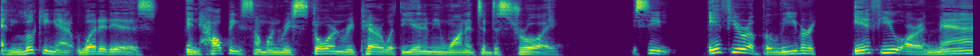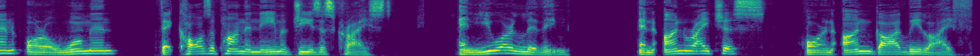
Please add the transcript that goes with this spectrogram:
and looking at what it is in helping someone restore and repair what the enemy wanted to destroy. You see, if you're a believer, if you are a man or a woman that calls upon the name of Jesus Christ and you are living an unrighteous or an ungodly life,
